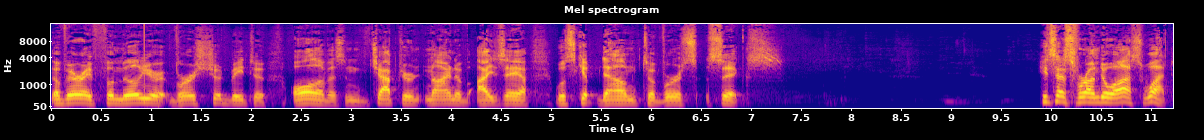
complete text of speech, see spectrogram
A very familiar verse should be to all of us. In chapter 9 of Isaiah, we'll skip down to verse 6. He says, For unto us what?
